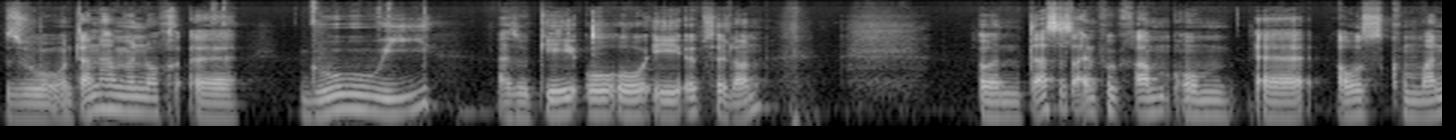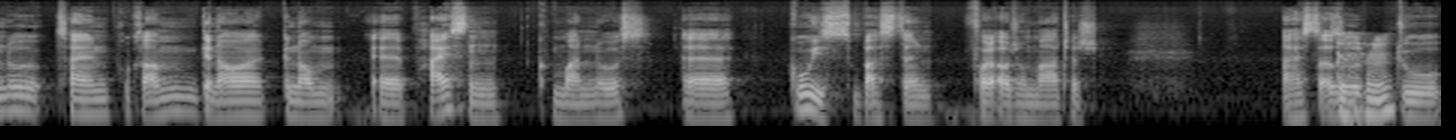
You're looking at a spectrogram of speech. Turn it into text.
So, und dann haben wir noch äh, GUI, also G-O-O-E-Y. Und das ist ein Programm, um äh, aus Kommandozeilenprogrammen, genauer genommen äh, Python-Kommandos, äh, GUIs zu basteln vollautomatisch. Heißt also, mhm. du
